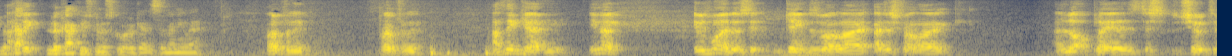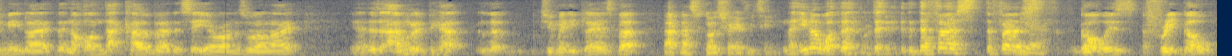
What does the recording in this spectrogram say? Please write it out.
I Luka- think- Lukaku's going to score against them anyway. Hopefully, hopefully. I think um, you know, it was one of those games as well. Like I just felt like a lot of players just showed to me like they're not on that caliber that City are on as well. Like you know, I'm going to pick out look, too many players, but That that goes for every team. no, you know what? The, the, the first the first goal is a freak goal.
